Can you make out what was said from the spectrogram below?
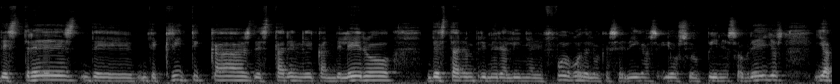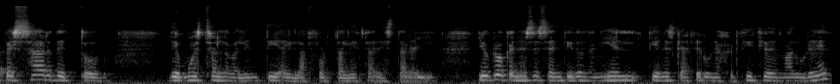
estrés, de, de, críticas, de estar en el candelero, de estar en primera línea de fuego, de lo que se diga o se opine sobre ellos. Y a pesar de todo, demuestran la valentía y la fortaleza de estar allí. Yo creo que en ese sentido, Daniel, tienes que hacer un ejercicio de madurez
